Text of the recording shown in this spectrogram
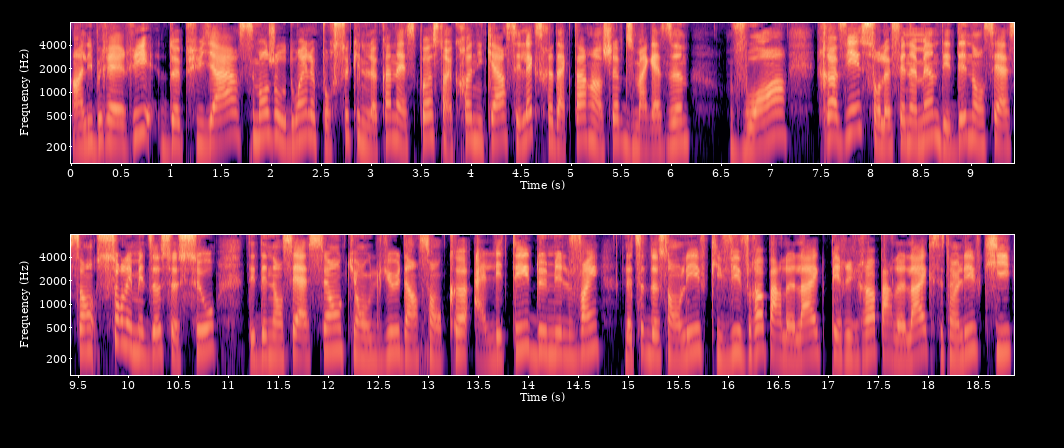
en librairie depuis hier. Simon Jaudoin, là, pour ceux qui ne le connaissent pas, c'est un chroniqueur. C'est l'ex-rédacteur en chef du magazine voir, revient sur le phénomène des dénonciations sur les médias sociaux, des dénonciations qui ont eu lieu dans son cas à l'été 2020. Le titre de son livre, qui vivra par le like, périra par le like, c'est un livre qui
